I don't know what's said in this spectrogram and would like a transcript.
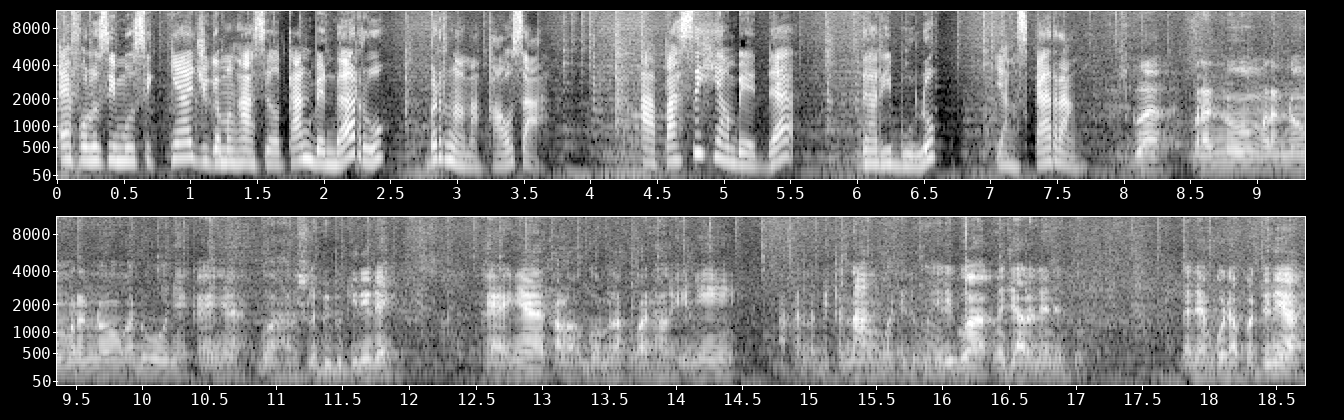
Evolusi musiknya juga menghasilkan band baru bernama Kausa. Apa sih yang beda dari Buluk yang sekarang? Terus gue merenung, merenung, merenung. Aduh, nih kayaknya gue harus lebih begini deh. Kayaknya kalau gue melakukan hal ini akan lebih tenang buat hidup gue. Jadi gue ngejalanin itu. Dan yang gue dapetin ya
